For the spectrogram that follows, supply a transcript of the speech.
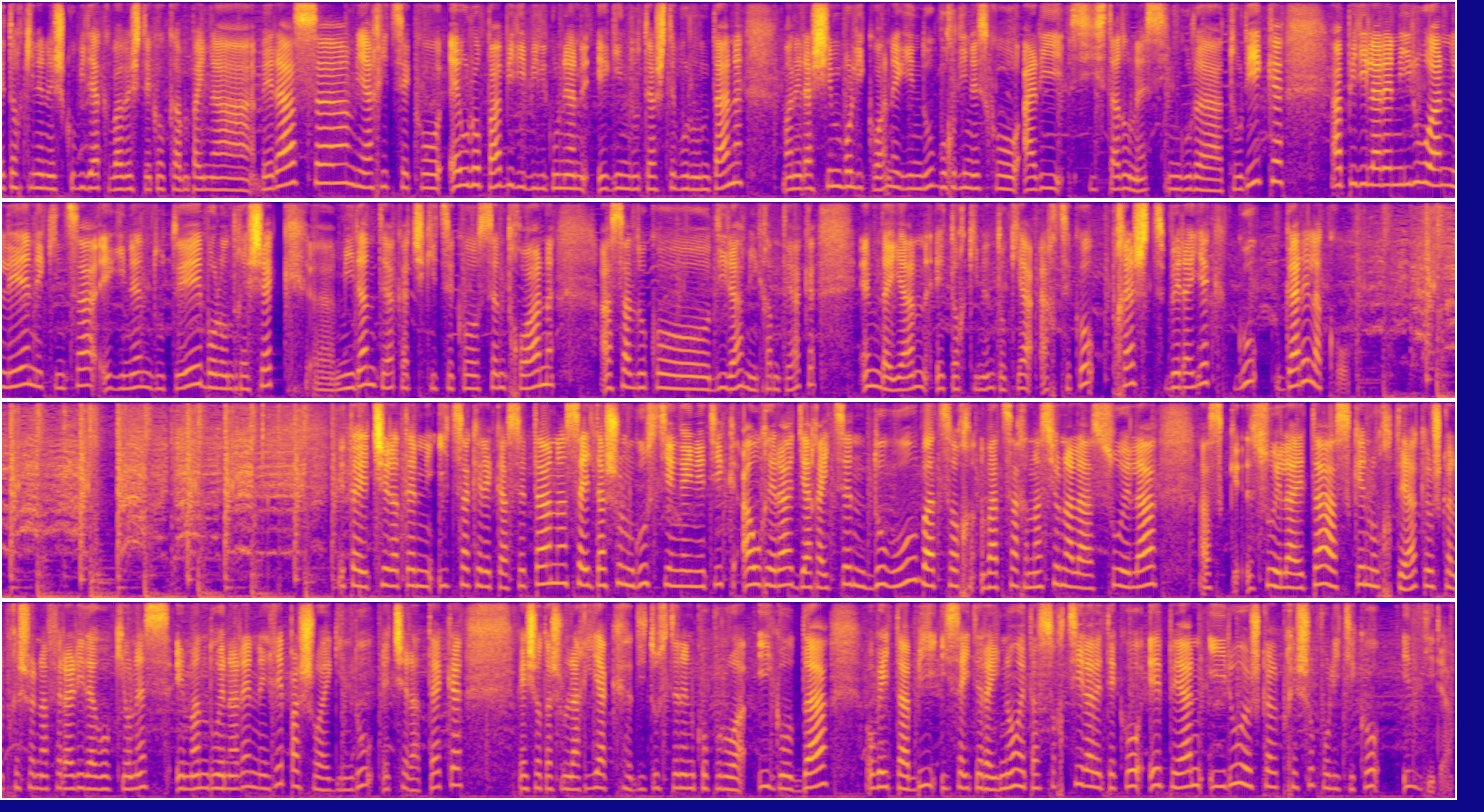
etorkinen eskubideak babesteko kampaina beraz, miahitzeko Europa biribilgunean egindute asteburuntan, manera simbolikoan egindu, burdinezko ari ziztadunez inguraturik, apirilaren iruan lehen ekintza eginen dute bolondresek uh, miranteak atxikitzeko zentroan, azalduko dira migranteak, emdaian etorkinen tokia hartzeko prest beraiek gu garelako. Eta etxeraten hitzak ere kazetan, zailtasun guztien gainetik aurrera jarraitzen dugu batzor, batzar nazionala zuela, azke, zuela eta azken urteak Euskal Presoen aferari dago kionez eman duenaren errepasoa egindu etxeratek. Gaixotasun lagiak dituztenen kopurua igo da, hogeita bi izaitera ino eta sortzi hilabeteko epean hiru Euskal Preso politiko hildira.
